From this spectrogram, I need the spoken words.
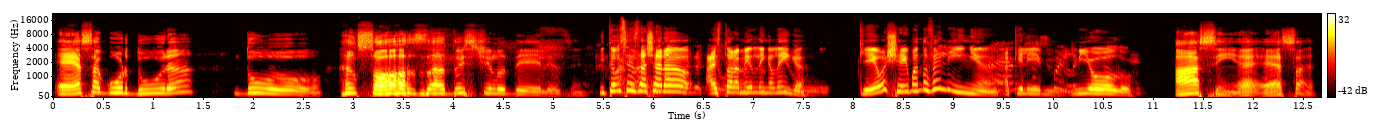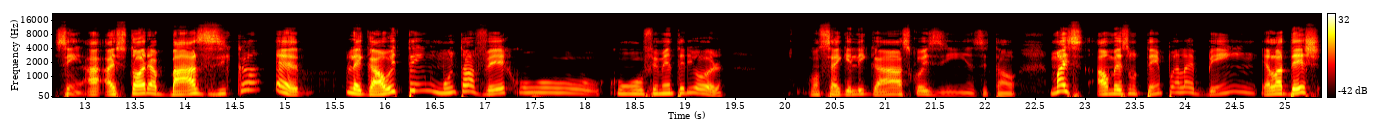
é essa gordura do rançosa do estilo dele, assim. Então vocês uma acharam que a história meio que lenga-lenga? Porque eu achei uma novelinha, É, aquele se miolo. Ah, sim, é essa. Sim, a, a história básica é legal e tem muito a ver com o, com o filme anterior. Consegue ligar as coisinhas e tal. Mas, ao mesmo tempo, ela é bem. Ela deixa,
